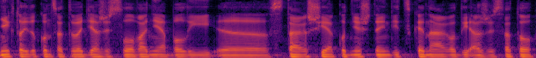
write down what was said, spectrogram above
Niektorí dokonca tvrdia, že Slovania boli uh, starší ako dnešné indické národy a že sa to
